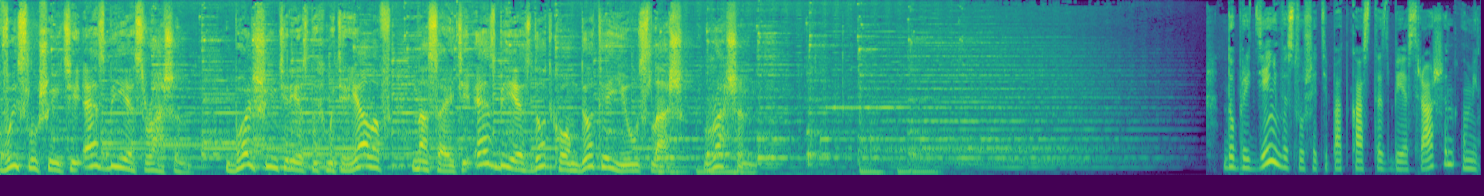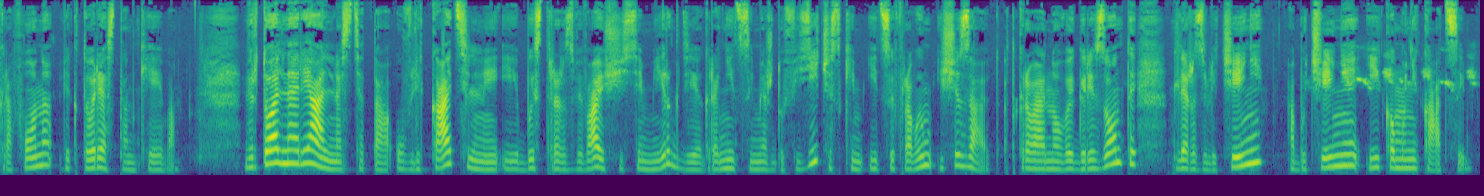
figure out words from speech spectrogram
Вы слушаете SBS Russian. Больше интересных материалов на сайте sbs.com.au slash russian. Добрый день, вы слушаете подкаст SBS Russian у микрофона Виктория Станкеева. Виртуальная реальность – это увлекательный и быстро развивающийся мир, где границы между физическим и цифровым исчезают, открывая новые горизонты для развлечений, обучения и коммуникаций.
